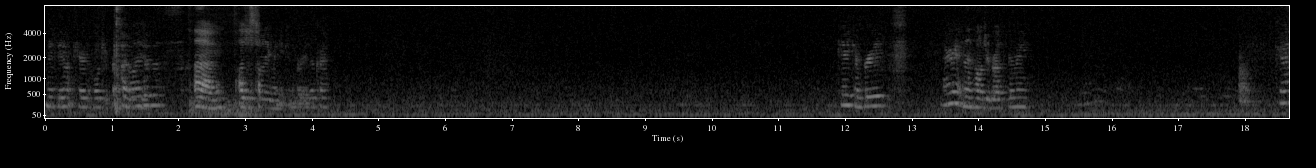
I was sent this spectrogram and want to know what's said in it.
And if you don't care to hold your breath while I do this, um, I'll just tell you when you can breathe, okay? Okay, you can breathe. Alright, and then hold your breath for me. Okay.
